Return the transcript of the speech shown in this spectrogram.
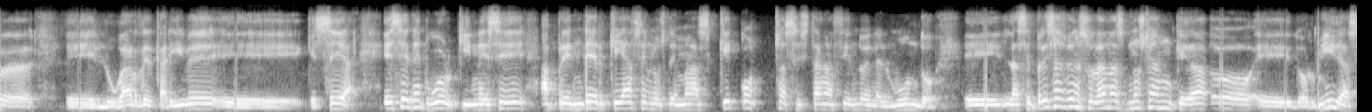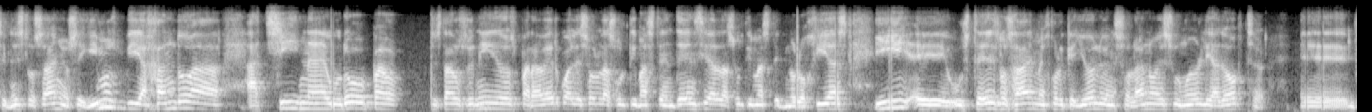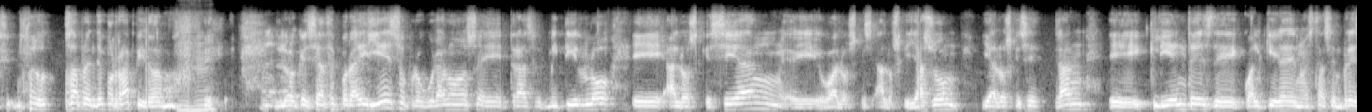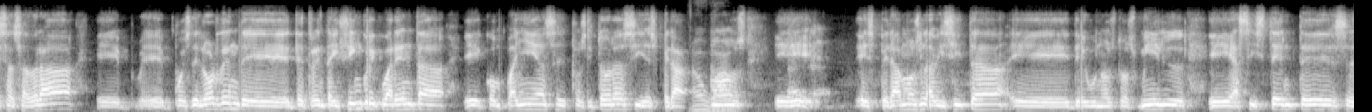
eh, lugar del Caribe eh, que sea. Ese networking, ese aprender qué hacen los demás, qué cosas están haciendo en el mundo. Eh, las empresas venezolanas no se han quedado dormidas en estos años. Seguimos viajando a, a China, Europa, Estados Unidos para ver cuáles son las últimas tendencias, las últimas tecnologías y ustedes lo saben mejor que yo, el venezolano es un early adopter eh, nosotros aprendemos rápido lo que se hace por ahí y eso procuramos eh, transmitirlo eh, a los que sean eh, o a los que, a los que ya son y a los que serán clientes de cualquiera de nuestras empresas. Habrá pues del orden de, de 35 y 40 compañías expositoras y esperamos... Oh, esperamos la visita de unos 2.000 asistentes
